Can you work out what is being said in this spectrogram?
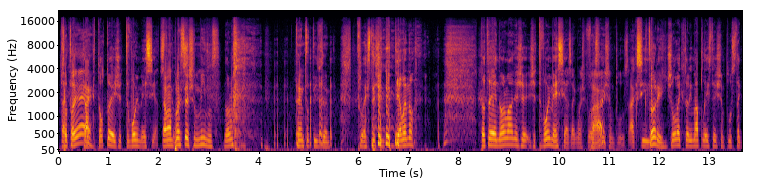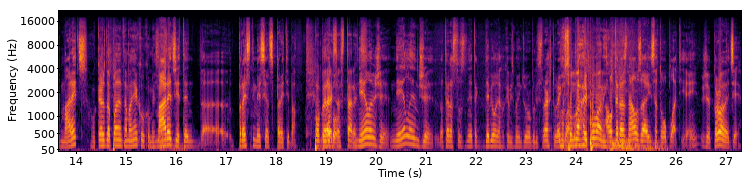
tak, Čo to je? tak toto je, že tvoj mesiac. Ja mám Kokos. PlayStation minus Normálne tento týždeň. PlayStation deleno. Toto je normálne, že, že tvoj mesiac, ak máš PlayStation Plus. Ak si Ktorý? človek, ktorý má PlayStation Plus, tak marec, Lebo Každá planéta má niekoľko mesiacov. marec je ten uh, presný mesiac pre teba. Poberaj Lebo sa starec. Nie len, že, nie len, že, a teraz to znie tak debilne, ako keby sme im tu robili strašnú No som reklamu, nahypovaný. ale teraz naozaj sa to oplatí, hej? že prvá vec je,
